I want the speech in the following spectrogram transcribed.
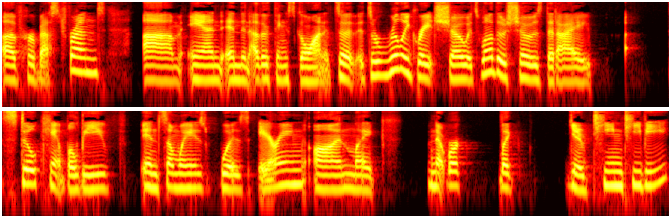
of her best friend um, and and then other things go on. It's a it's a really great show. It's one of those shows that I still can't believe in some ways was airing on like network like you know teen TV.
